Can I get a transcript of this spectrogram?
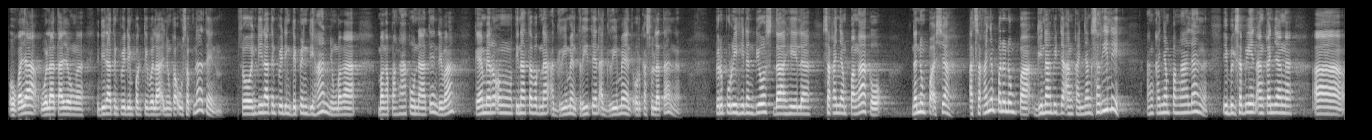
O kaya wala tayong, ah, hindi natin pwedeng pagtiwalaan yung kausap natin. So hindi natin pwedeng dependihan yung mga mga pangako natin, di ba? Kaya merong tinatawag na agreement, written agreement or kasulatan. Pero purihin ng Diyos dahil ah, sa kanyang pangako, nanumpa siya. At sa kanyang panunumpa, ginamit niya ang kanyang sarili, ang kanyang pangalan. Ibig sabihin, ang kanyang ah,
